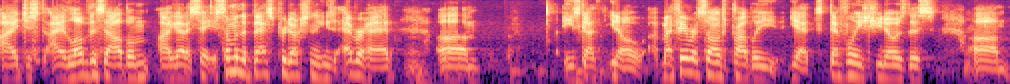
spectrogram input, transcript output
I just I love this album. I gotta say some of the best production that he's ever had. Um, he's got you know my favorite songs probably yeah definitely she knows this. Um,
